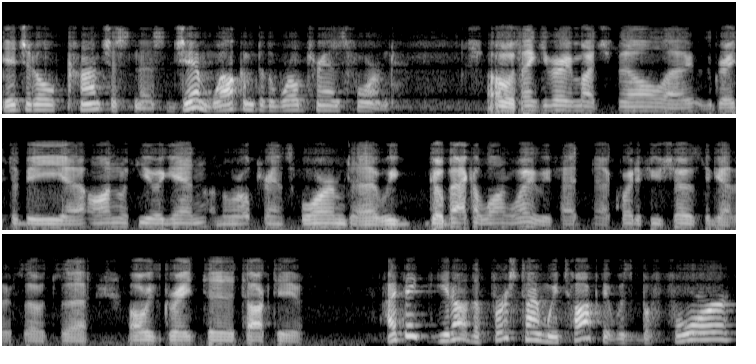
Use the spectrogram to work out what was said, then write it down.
Digital Consciousness. Jim, welcome to the World Transformed. Oh, thank you very much, Phil. Uh, it was great to be uh, on with you again on the World Transformed. Uh, we go back a long way. We've had uh, quite a few shows together, so it's uh, always great to talk to you. I think you know the first time we talked, it was before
